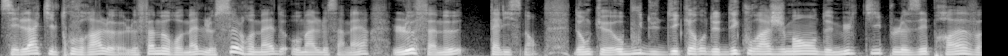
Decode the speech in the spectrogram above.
C'est là qu'il trouvera le, fameux remède, le seul remède au mal de sa mère, le fameux talisman. Donc euh, au bout du découragement, de multiples épreuves,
